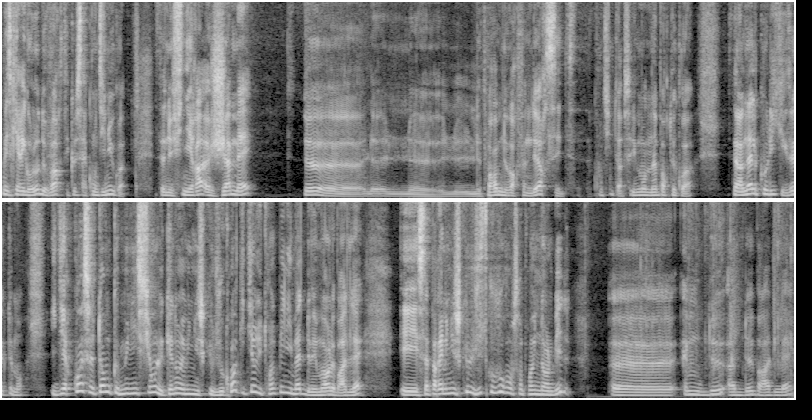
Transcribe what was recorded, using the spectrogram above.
Mais ce qui est rigolo de voir, c'est que ça continue, quoi. Ça ne finira jamais. Euh, le, le, forum de War Thunder, c'est continue absolument n'importe quoi. C'est un alcoolique, exactement. Il tire quoi ce tank comme munition? Le canon est minuscule. Je crois qu'il tire du 30 mm de mémoire, le Bradley. Et ça paraît minuscule jusqu'au jour où on s'en prend une dans le bide. Euh, M2 A2 Bradley.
